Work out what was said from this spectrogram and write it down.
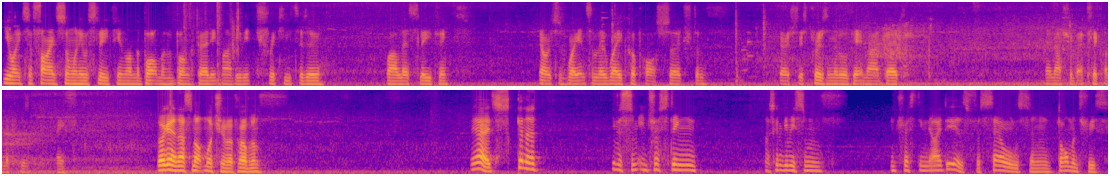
you want to find someone who was sleeping on the bottom of a bunk bed, it might be a bit tricky to do while they're sleeping. You know, just wait until they wake up or search them search this prison, it'll get him out of bed. And I should better click on the prison Nice. So again, that's not much of a problem. Yeah, it's gonna give us some interesting. It's gonna give me some interesting ideas for cells and dormitories.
